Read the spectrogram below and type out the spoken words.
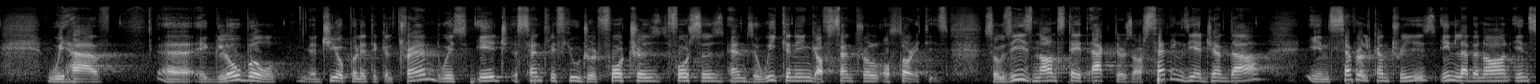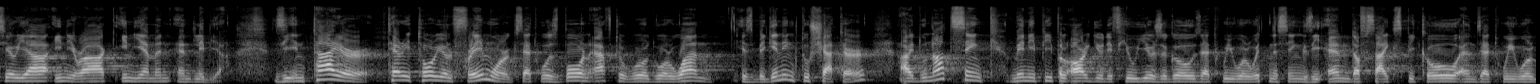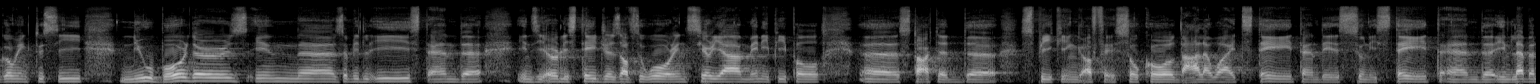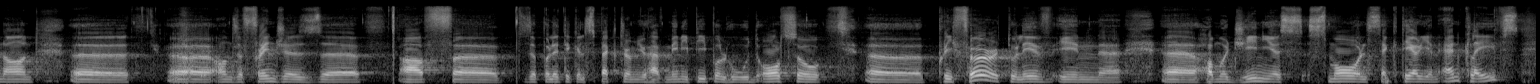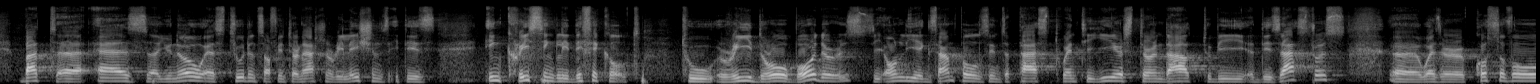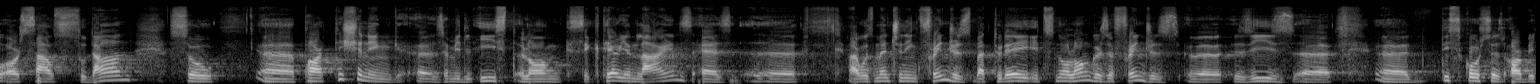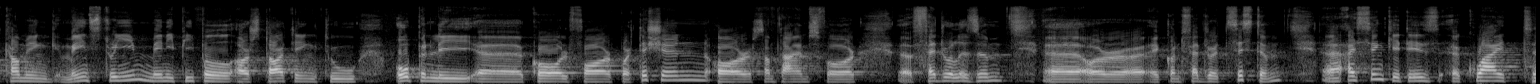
We have uh, a global uh, geopolitical trend with age centrifugal forces, forces and the weakening of central authorities. So these non-state actors are setting the agenda in several countries, in Lebanon, in Syria, in Iraq, in Yemen, and Libya. The entire territorial framework that was born after World War I is beginning to shatter. I do not think many people argued a few years ago that we were witnessing the end of Sykes-Picot and that we were going to see new borders in uh, the Middle East and uh, in the early stages of the war in Syria. Many people uh, started uh, speaking of a so-called Alawite state and a Sunni state and uh, in Lebanon uh, on the fringes of the political spectrum, you have many people who would also uh, prefer to live in uh, uh, homogeneous, small sectarian enclaves. But uh, as uh, you know, as students of international relations, it is increasingly difficult to redraw borders. The only examples in the past 20 years turned out to be disastrous, uh, whether Kosovo or South Sudan. So uh, partitioning uh, the Middle East along sectarian lines, as uh, I was mentioning fringes, but today it's no longer the fringes. Uh, these uh, discourses are becoming mainstream. Many people are starting to openly call for partition or sometimes for federalism or a confederate system. I think it is quite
